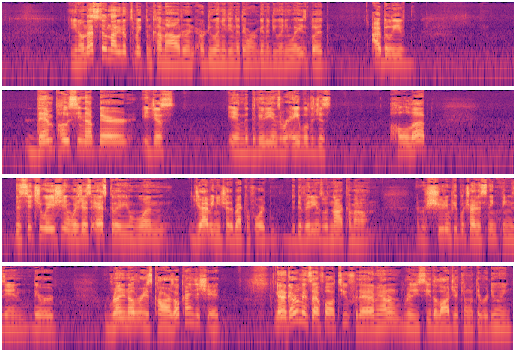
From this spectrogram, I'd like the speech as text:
you know, and that's still not enough to make them come out or or do anything that they weren't going to do anyways. But I believe them posting up there, you just and the Davidians were able to just hold up. The situation was just escalating. One jabbing each other back and forth. The Davidians would not come out. They were shooting people trying to sneak things in. They were running over his cars, all kinds of shit. Yeah, government's at fault too for that. I mean, I don't really see the logic in what they were doing.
